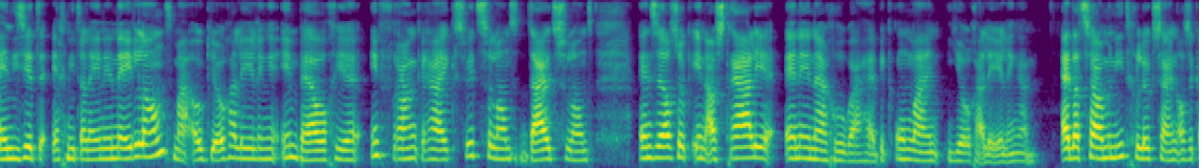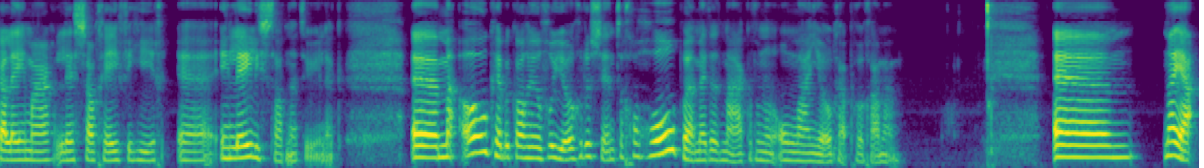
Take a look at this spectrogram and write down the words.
en die zitten echt niet alleen in Nederland, maar ook yogaleerlingen in België, in Frankrijk, Zwitserland, Duitsland en zelfs ook in Australië en in Aruba heb ik online yogaleerlingen. En dat zou me niet gelukt zijn als ik alleen maar les zou geven hier uh, in Lelystad natuurlijk. Uh, maar ook heb ik al heel veel yogadocenten geholpen met het maken van een online yoga programma. Nou ja,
